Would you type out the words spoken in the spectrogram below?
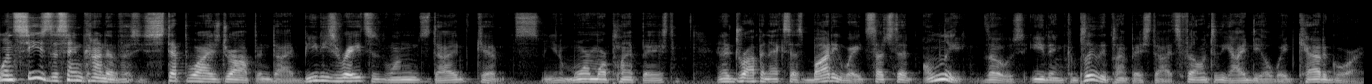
One sees the same kind of stepwise drop in diabetes rates as one's diet gets you know, more and more plant-based, and a drop in excess body weight such that only those eating completely plant-based diets fell into the ideal weight category.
